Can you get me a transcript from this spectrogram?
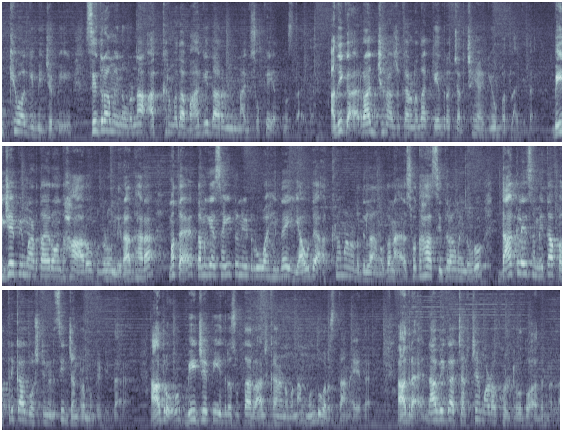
ಮುಖ್ಯವಾಗಿ ಬಿಜೆಪಿ, ಸಿದ್ದರಾಮಯ್ಯನವರನ್ನ ಅಕ್ರಮದ ಭಾಗಿದಾರನನ್ನಾಗಿಸೋಕೆ ಯತ್ನಿಸ್ತಾ ಇದೆ. ಅದೀಗ ರಾಜ್ಯ ರಾಜಕಾರಣದ ಕೇಂದ್ರ ಚರ್ಚೆಯಾಗಿಯೂ ಬದಲಾಗಿದೆ ಬಿಜೆಪಿ ಮಾಡ್ತಾ ಇರುವಂತಹ ಆರೋಪಗಳು ನಿರಾಧಾರ, ಮತ್ತೆ ತಮಗೆ ಸೈಟ್ ನೀಡಿರುವ ಹಿಂದೆ ಯಾವುದೇ ಅಕ್ರಮ ನಡೆದಿಲ್ಲ ಅನ್ನೋದನ್ನ ಸ್ವತಃ ಸಿದ್ದರಾಮಯ್ಯನವರು ದಾಖಲೆ ಸಮೇತ ಪತ್ರಿಕಾಗೋಷ್ಠಿ ನಡೆಸಿ ಜನರ ಮುಂದಿಟ್ಟಿದ್ದಾರೆ ಆದರೂ ಬಿಜೆಪಿ ಇದರ ಸುತ್ತ ರಾಜಕಾರಣವನ್ನು ಮುಂದುವರಿಸ್ತಾನೆ ಇದೆ. ಆದರೆ ನಾವೀಗ ಚರ್ಚೆ ಮಾಡೋಕೆ ಹೊರಟಿರೋದು ಅದನ್ನಲ್ಲ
